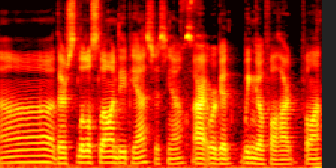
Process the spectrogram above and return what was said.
Uh, they're a little slow on DPS, just, you know. Alright, we're good. We can go full hard, full on.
